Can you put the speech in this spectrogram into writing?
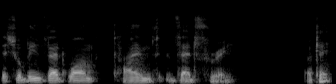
This will be Z1 times Z3. Okay?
